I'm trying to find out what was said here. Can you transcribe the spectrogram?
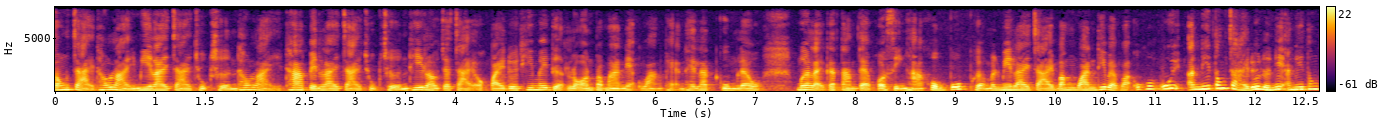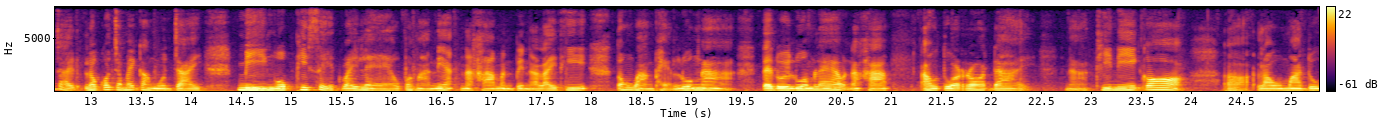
ต้องจ่ายเท่าไหร่มีรายจ่ายฉุกเฉินเท่าไหร่ ถ้าเป็นรายจ่ายฉุกเฉินที่เราจะจ่ายออกไปโดยที่ไม่เดือดร้อนประมาณเนี้ยวางแผนให้รัดกุมแล้ว เมื่อไหร่ก็ตามแต่พอสิงหาคมปุ๊บเผื่อมันมีรายจ่ายบางวันที่แบบว่าอ้โหอุ๊ยอันนี้ต้องจ่ายด้วยหรือนี่อันนี้ต้องจ่ายเราก็จะไม่กังวลใจมีงบพิิเศษไว้แล้วประมาณเนี้ยนะคะ มันเป็นอะไรที่ต้องวางแผนล่วงหน้า แต่โดยรวมแล้วนะคะ เอาตัวรอดได้นะทีนี้ก็เรามาดู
